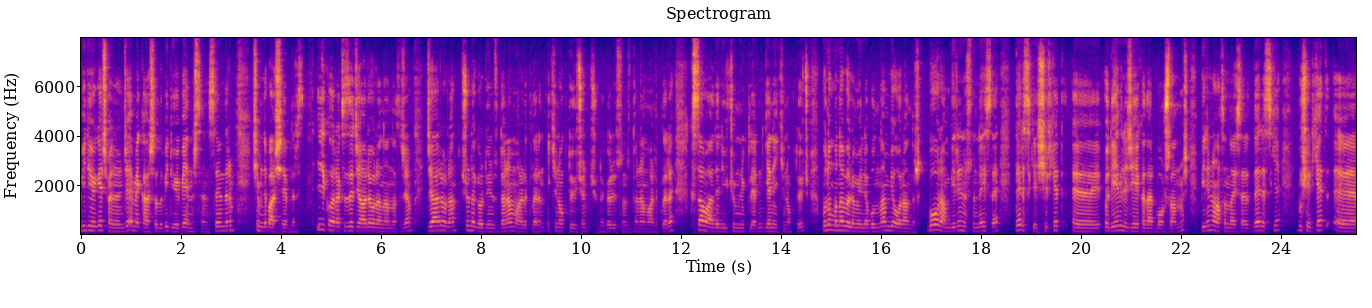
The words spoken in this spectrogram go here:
Videoya geçmeden önce emek karşılığı videoyu beğenirseniz sevinirim. Şimdi başlayabiliriz. İlk olarak size cari oranı anlatacağım. Cari oran şurada gördüğünüz dönem varlıkların 2.3'ün şurada görüyorsunuz dönem varlıkları kısa vadeli yükümlülüklerin gene 2.3 bunun buna bölümüyle bulunan bir orandır. Bu oran birin üstünde ise deriz ki şirket e, ödeyebileceği kadar borçlanmış. Birin altında ise deriz ki bu şirket e,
